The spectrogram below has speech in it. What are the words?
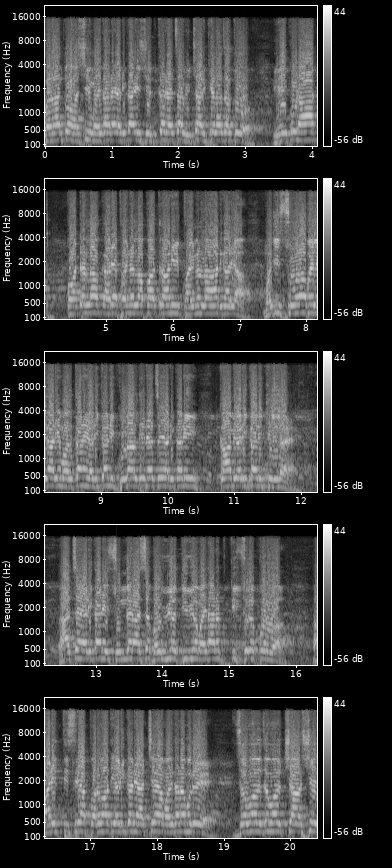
परंतु अशी मैदान या ठिकाणी शेतकऱ्याचा विचार केला जातो. एकूण आठ क्वार्टरला गाड्या फायनलला पात्र आणि फायनलला आठ गाड्या. म्हणजे सोळा बैलगाडी मालकाने या ठिकाणी गुलाल देण्याचं या ठिकाणी काम या ठिकाणी केलेलं आहे. आजचं या ठिकाणी सुंदर असं भव्य दिव्य मैदान तिसरं पर्व. आणि तिसऱ्या पर्वात या ठिकाणी आजच्या या मैदानामध्ये जवळजवळ चारशे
